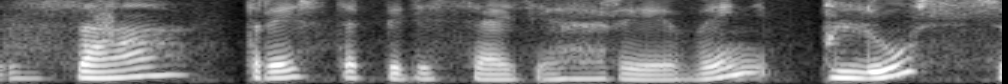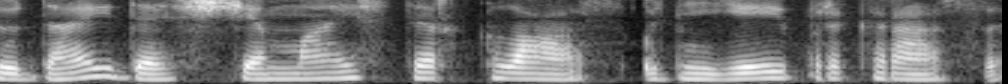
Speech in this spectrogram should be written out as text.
за 350 гривень, плюс сюди йде ще майстер-клас однієї прикраси.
